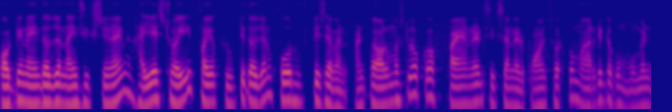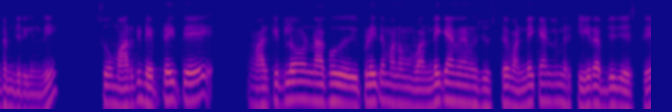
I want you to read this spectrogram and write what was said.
forty nine thousand nine sixty nine highest high five fifty thousand four fifty seven అంటే ఆల్మోస్ట్లో ఒక five hundred six hundred points వరకు మార్కెట్ ఒక మూమెంటం జరిగింది. సో మార్కెట్ ఎప్పుడైతే మార్కెట్‌లో నాకు ఎప్పుడైతే మనం వన్ డే క్యాండిల్ గనుక చూస్తే, వన్ డే క్యాండిల్ మీరు క్లియర్ అబ్జర్వ్ చేస్తే,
